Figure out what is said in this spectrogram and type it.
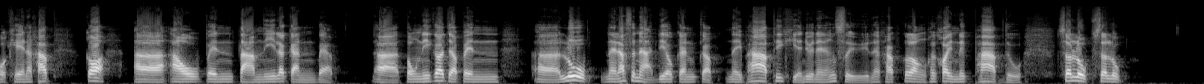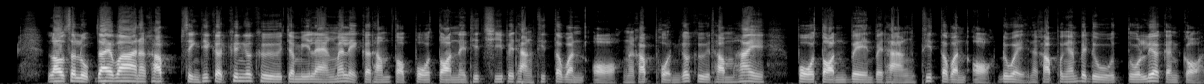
โอเคนะครับ ก็เอาเป็นตามนี้แล้วกันแบบตรงนี้ก็จะเป็นรูปในลักษณะเดียวกันกับในภาพที่เขียนอยู่ในหนังสือนะครับ ก็ลองค่อยๆ นึกภาพดู สรุปสรุป เราสรุปได้ว่านะครับ สิ่งที่เกิดขึ้นก็คือจะมีแรงแม่เหล็กกระทำต่อโปรตอนในทิศชี้ไปทางทิศตะวันออกนะครับ ผลก็คือทำให้โปรตอนเบนไปทางทิศตะวันออกด้วยนะครับ เพราะงั้นไปดูตัวเลือกกันก่อน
